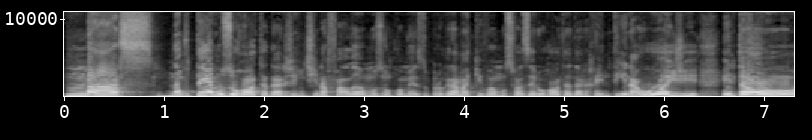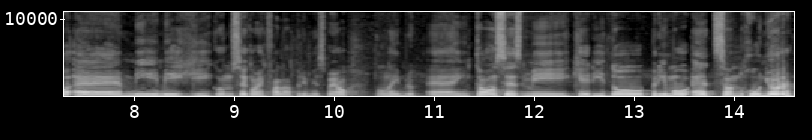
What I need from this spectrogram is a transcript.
Mas não temos o Rota da Argentina, falamos no começo do programa que vamos fazer o Rota da Argentina hoje. Então, é, mi, mi, não sei como é que fala primo em espanhol, não lembro. É, então, mi querido primo Edson Junior.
